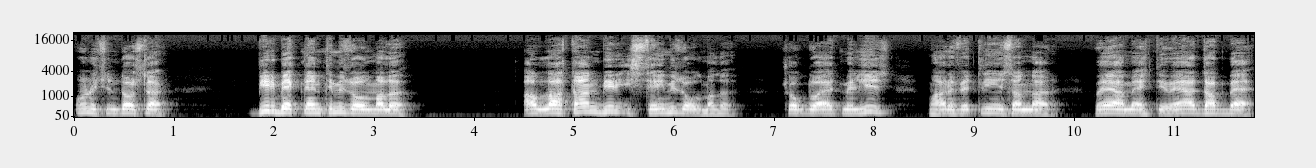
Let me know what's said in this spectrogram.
Onun için dostlar bir beklentimiz olmalı. Allah'tan bir isteğimiz olmalı. Çok dua etmeliyiz. Marifetli insanlar veya Mehdi veya Dabbe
